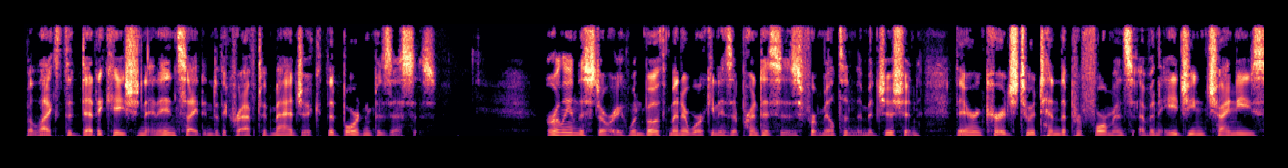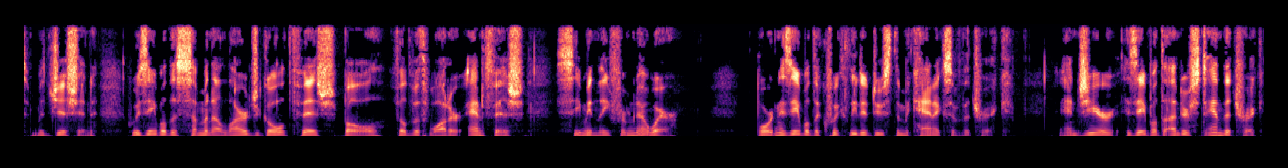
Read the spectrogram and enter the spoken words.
but lacks the dedication and insight into the craft of magic that Borden possesses. Early in the story, when both men are working as apprentices for Milton the magician, they are encouraged to attend the performance of an aging Chinese magician who is able to summon a large goldfish bowl filled with water and fish, seemingly from nowhere. Borden is able to quickly deduce the mechanics of the trick. Angier is able to understand the trick,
